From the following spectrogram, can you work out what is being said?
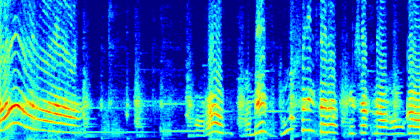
हाँ। और अब हमें दूसरी तरफ़ खिसकना होगा।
